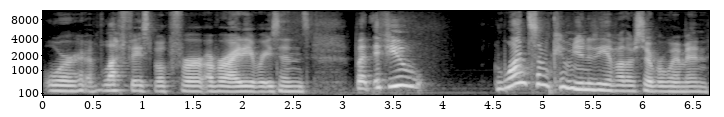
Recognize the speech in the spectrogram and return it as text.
or have left Facebook for a variety of reasons, but if you want some community of other sober women,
